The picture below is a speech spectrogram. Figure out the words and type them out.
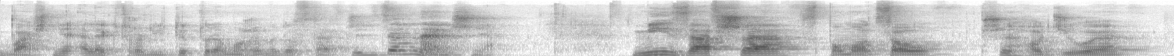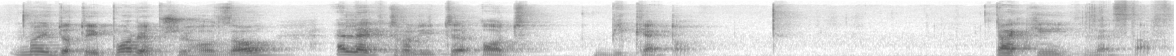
właśnie elektrolity, które możemy dostarczyć zewnętrznie. mi zawsze z pomocą przychodziły, no i do tej pory przychodzą, elektrolity od Biketo. Taki zestaw.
